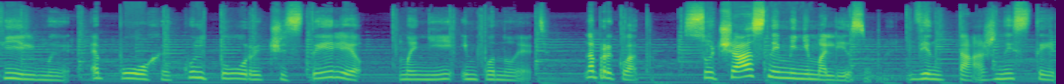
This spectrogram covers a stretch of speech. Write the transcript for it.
фільми, епохи, культури чи стилі мені імпонують? Наприклад, сучасний мінімалізм, вінтажний стиль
